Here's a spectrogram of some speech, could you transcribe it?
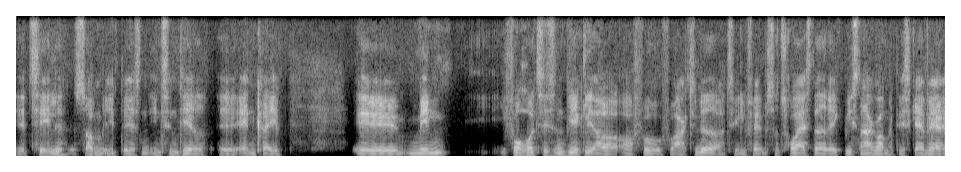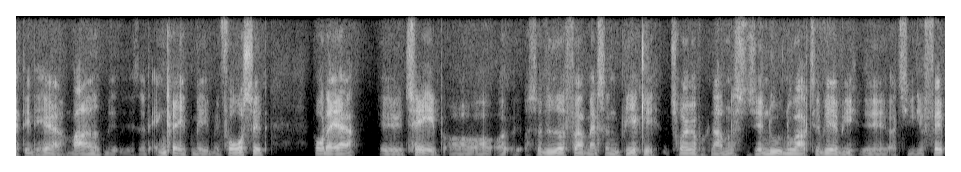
øh, tælle som et øh, sådan intenderet øh, angreb. Øh, men i forhold til sådan virkelig at, at få, få aktiveret artikel 5, så tror jeg stadigvæk, at vi snakker om, at det skal være det her meget et angreb med, med forsæt, hvor der er øh, tab og, og, og, og så videre, før man sådan virkelig trykker på knappen og siger, nu, nu aktiverer vi øh, artikel 5.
